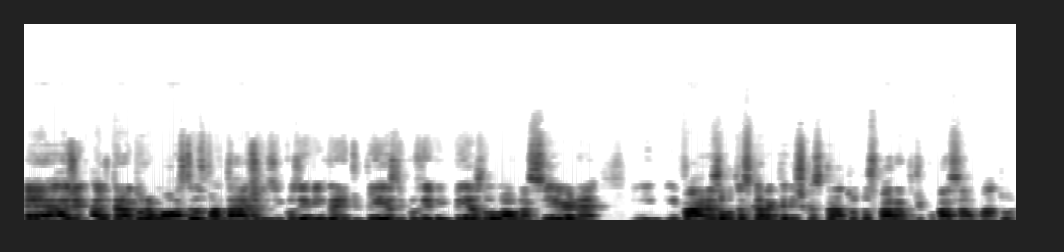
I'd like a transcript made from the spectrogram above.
é, a, gente, a literatura mostra as vantagens, inclusive em ganho de peso, inclusive em peso ao nascer, né? E, várias outras características, tanto dos parâmetros de incubação quanto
